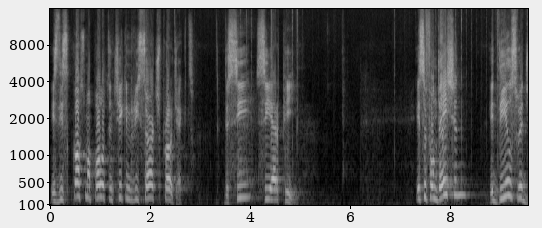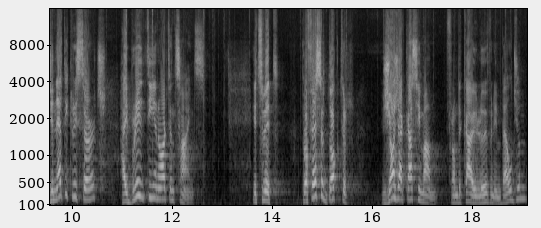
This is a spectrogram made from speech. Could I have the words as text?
is this Cosmopolitan Chicken Research Project, the CCRP. It's a foundation, it deals with genetic research, hybridity in art and science. It's with Professor Dr. Jean-Jacques Cassiman from the KU Leuven in Belgium,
